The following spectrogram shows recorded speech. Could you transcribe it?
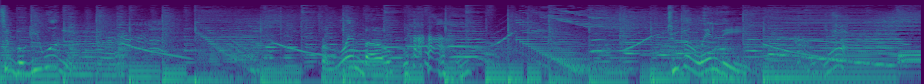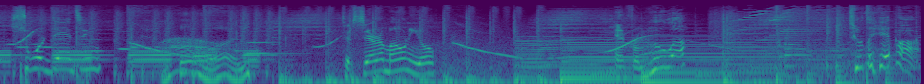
to boogie woogie. From limbo to the Lindy. Sword dancing Oh, to ceremonial. And from hula to the hip hop.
